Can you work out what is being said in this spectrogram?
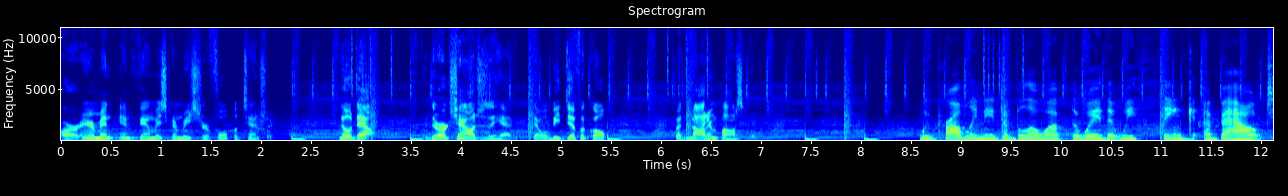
our airmen and families can reach their full potential. No doubt, there are challenges ahead that will be difficult, but not impossible. We probably need to blow up the way that we think about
